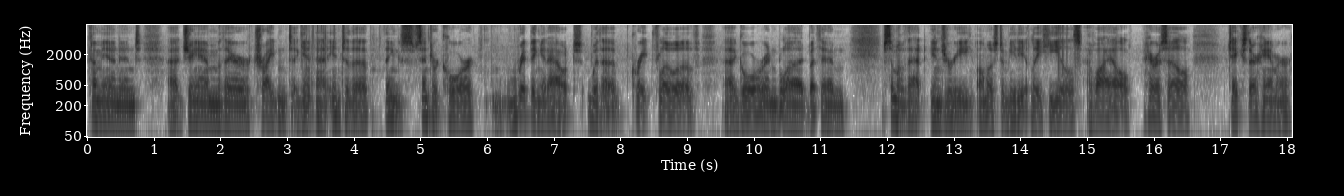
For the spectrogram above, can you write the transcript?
come in and uh, jam their trident again uh, into the thing's center core, ripping it out with a great flow of uh, gore and blood. But then some of that injury almost immediately heals, while Harrisel takes their hammer,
